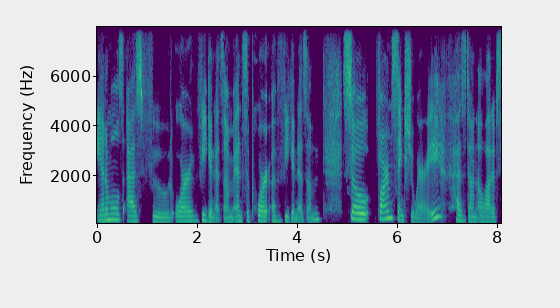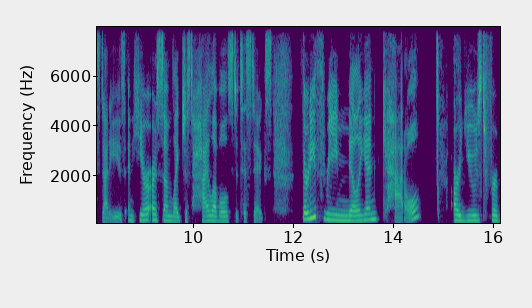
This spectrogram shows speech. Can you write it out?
animals as food or veganism and support of veganism. So, Farm Sanctuary has done a lot of studies, and here are some like just high level statistics 33 million cattle are used for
